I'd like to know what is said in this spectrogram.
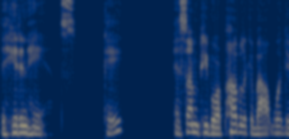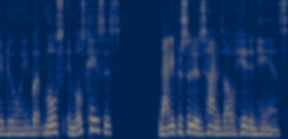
The hidden hands. Okay? And some people are public about what they're doing, but most in most cases, 90% of the time it's all hidden hands,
